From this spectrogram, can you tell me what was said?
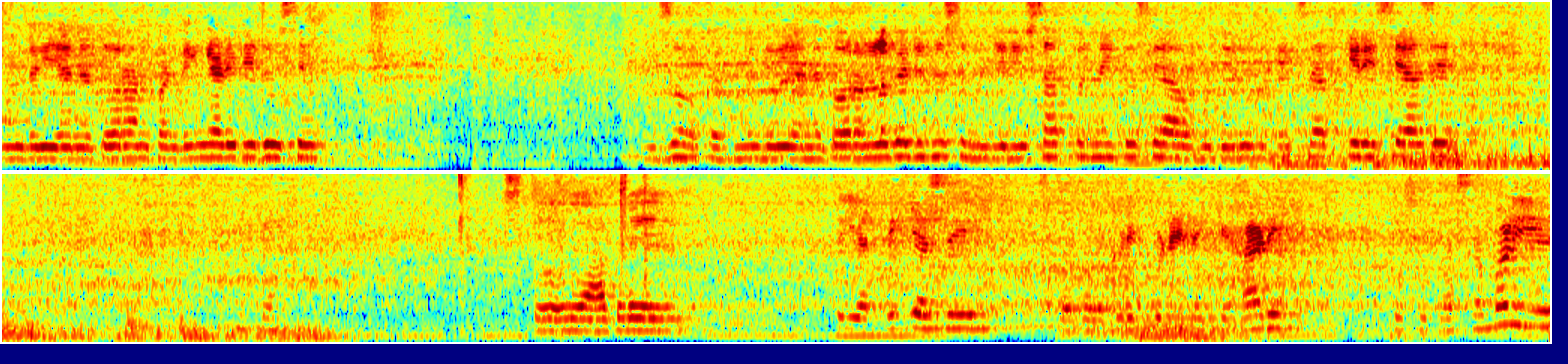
મંદિરિયાને તોરણ પણ ટીંગાડી દીધું છે. જો કંઈક મંદિરિયાને તોરણ લગાવી દીધું છે મંદિરિયું સાફ કરી નાખ્યું છે આવું બધી રૂમ કંઈક સાફ કરી છે આજે તો હવે આપણે તૈયાર થઈ ગયા છે તો હવે ઘડીક બનાવી નાખીએ હાડી પછી પાછા મળીએ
